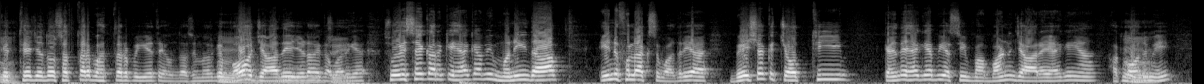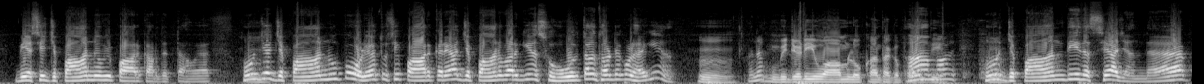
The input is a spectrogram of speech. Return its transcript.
ਕਿੱਥੇ ਜਦੋਂ 70 72 ਰੁਪਏ ਤੇ ਹੁੰਦਾ ਸੀ ਮਤਲਬ ਕਿ ਬਹੁਤ ਜ਼ਿਆਦਾ ਜਿਹੜਾ ਹੈਗਾ ਵੱਧ। ਗਿਆ। ਸੋ ਇਸੇ ਕਰਕੇ ਹੈਗਾ ਵੀ ਮਨੀ ਦਾ ਇਨਫਲਕਸ ਵੱਧ ਰਿਹਾ। ਹੈ ਬੇਸ਼ੱਕ ਚੌਥੀ ਕਹਿੰਦੇ ਹੈਗੇ ਆ ਵੀ ਅਸੀਂ ਬ- ਬਣਨ ਜਾ ਰਹੇ ਹੈਗੇ ਆ ਇਕਨੋਮੀ ਵੀ ਅਸੀਂ ਜਾਪਾਨ ਨੂੰ ਵੀ ਪਾਰ ਕਰ ਦਿੱਤਾ ਹੋਇਆ। ਹੁਣ ਜੇ ਜਾਪਾਨ ਨੂੰ ਭੋਲਿਓ ਤੁਸੀਂ ਪਾਰ ਕਰਿਆ ਜਾਪਾਨ ਵਰਗੀਆਂ ਸਹੂਲਤਾਂ ਤੁਹਾਡੇ ਕੋਲ ਹੈਗੀਆਂ? ਹੂੰ। ਹਨਾ? ਵੀ ਜਿਹੜੀ ਉਹ ਆਮ ਲੋਕਾਂ ਤੱਕ ਹਾਂ ਪਹੁੰਚਦੀ। ਮ- ਹੁਣ ਜਾਪਾਨ ਦੀ ਦੱਸਿਆ ਜਾਂਦਾ ਹੈ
